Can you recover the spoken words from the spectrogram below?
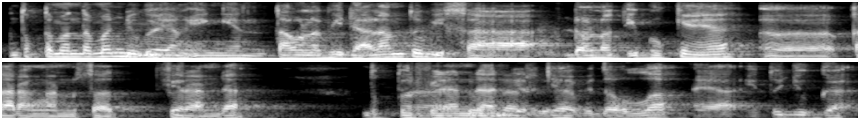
Untuk teman-teman juga yang ingin tahu lebih dalam tuh bisa download e-booknya ya, eh, karangan Ustadz Firanda, Dr. Nah, Firanda Dirja Hafidhullah. Ya, itu juga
